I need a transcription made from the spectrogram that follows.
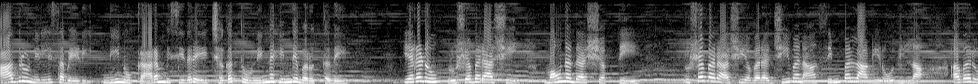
ಆದರೂ ನಿಲ್ಲಿಸಬೇಡಿ, ನೀನು ಪ್ರಾರಂಭಿಸಿದರೆ ಜಗತ್ತು ನಿನ್ನ ಹಿಂದೆ ಬರುತ್ತದೆ. ಎರಡು ವೃಷಭರಾಶಿ ಮೌನದ ಶಕ್ತಿ. ವೃಷಭರಾಶಿಯವರ ಜೀವನ ಸಿಂಪಲ್ ಆಗಿರೋದಿಲ್ಲ. ಅವರು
